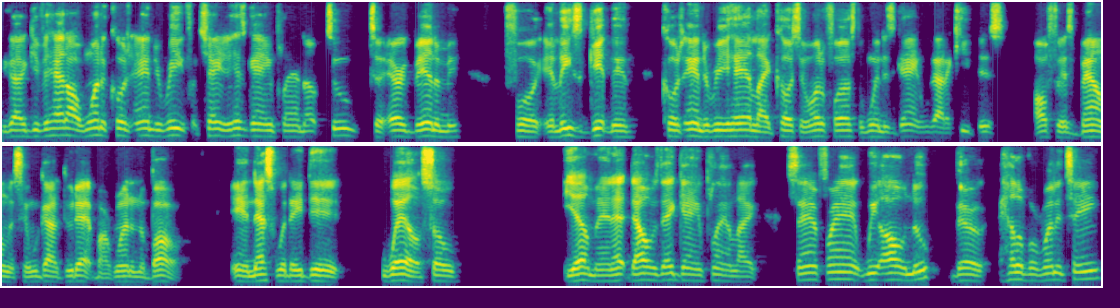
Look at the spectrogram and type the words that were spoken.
you got to give your head out one to Coach Andy Reid for changing his game plan up, two to Eric Bieniemy for at least getting Coach Andy Reid head like Coach. In order for us to win this game, we got to keep this offense balanced, and we got to do that by running the ball, and that's what they did well. So, yeah, man, that that was their game plan. Like San Fran, we all knew they're a hell of a running team.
